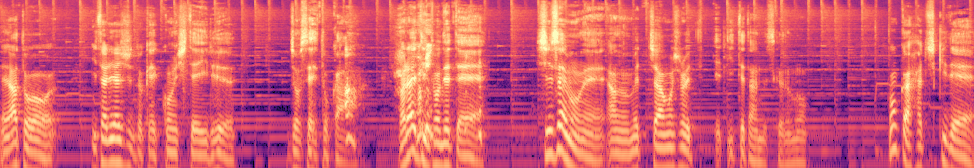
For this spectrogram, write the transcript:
えあとイタリア人と結婚している女性とかバラエティに飛んでて、審査員もねあのめっちゃ面白いって言ってたんですけども今回8期で、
